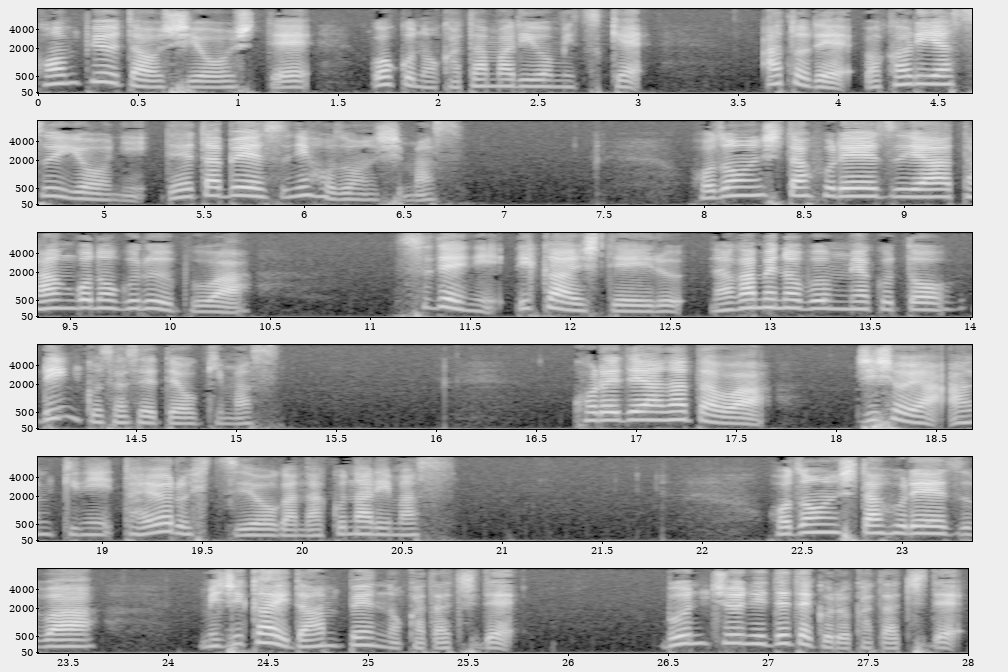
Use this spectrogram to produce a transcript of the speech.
コンピュータを使用して語句の塊を見つけ、後でわかりやすいようにデータベースに保存します。保存したフレーズや単語のグループは、すでに理解している長めの文脈とリンクさせておきます。これであなたは辞書や暗記に頼る必要がなくなります。保存したフレーズは短い断片の形で、文中に出てくる形で、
